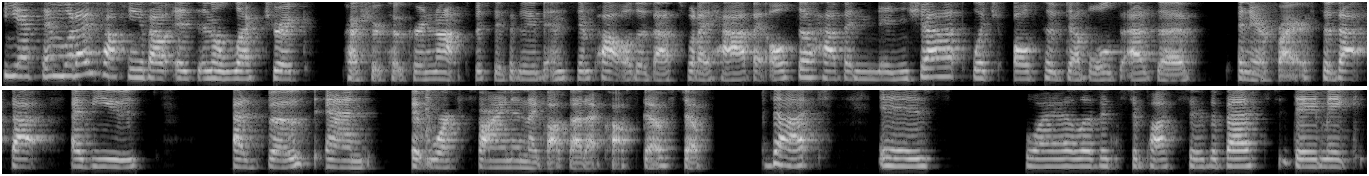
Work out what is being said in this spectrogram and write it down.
Yes, and what I'm talking about is an electric pressure cooker, not specifically the instant pot, although that's what I have. I also have a Ninja, which also doubles as a an air fryer. So that that I've used as both and it works fine and I got that at Costco. So that is why I love Instant Pots. They're the best. They make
